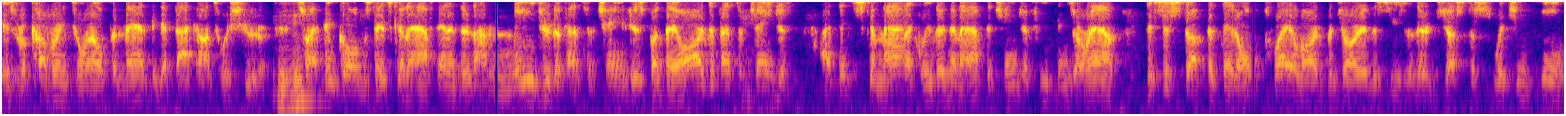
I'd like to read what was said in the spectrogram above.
is recovering to an open man to get back onto a shooter. Mm-hmm. So I think Golden State's going to have to, and they're not major defensive changes, but they are defensive changes. I think schematically they're going to have to change a few things around. This is stuff that they don't play a large majority of the season. They're just a switching team.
